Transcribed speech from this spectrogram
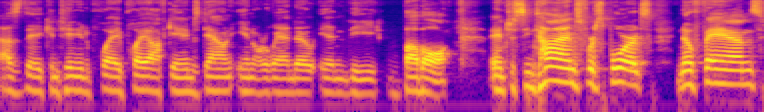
as they continue to play playoff games down in Orlando in the bubble? Interesting times for sports. No fans,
